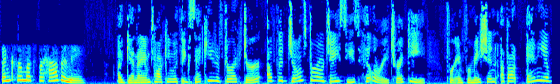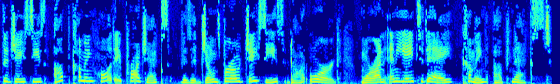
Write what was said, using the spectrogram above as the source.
Thanks so much for having me. Again, I am talking with Executive Director of the Jonesboro JCs, Hillary Trickey. For information about any of the JC's upcoming holiday projects, visit jonesborojcs.org. More on NEA today, coming up next.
